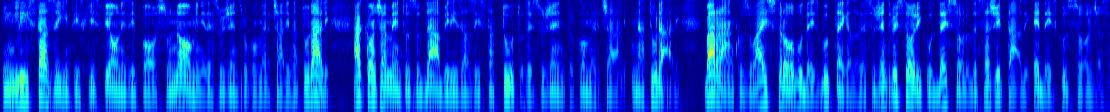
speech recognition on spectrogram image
In lista seguenti questioni si possu nomini del suo centro commerciali naturali, acconciamento su dabilis as statuto del suo centro commerciali naturali, barrancus a estrobu des buttegas del suo centro storico, del solo dessa cittadi e des cussorgias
